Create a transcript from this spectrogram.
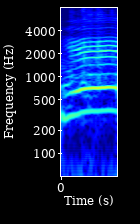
Yay!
